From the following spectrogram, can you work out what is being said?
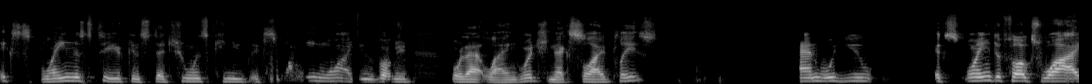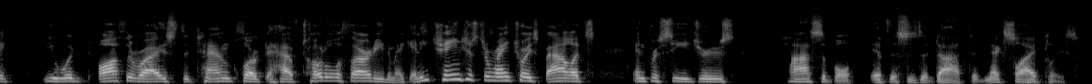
explain this to your constituents? Can you explain why you voted for that language? Next slide, please. And would you explain to folks why you would authorize the town clerk to have total authority to make any changes to ranked choice ballots and procedures possible if this is adopted. Next slide, please.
